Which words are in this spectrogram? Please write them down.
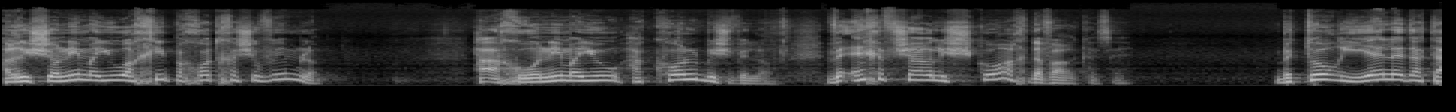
הראשונים היו הכי פחות חשובים לו. האחרונים היו הכל בשבילו. ואיך אפשר לשכוח דבר כזה? בתור ילד אתה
